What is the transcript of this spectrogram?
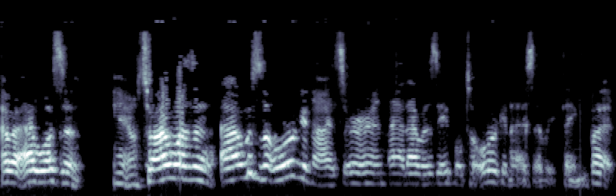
I, I wasn't you know so i wasn't i was the organizer and that i was able to organize everything but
